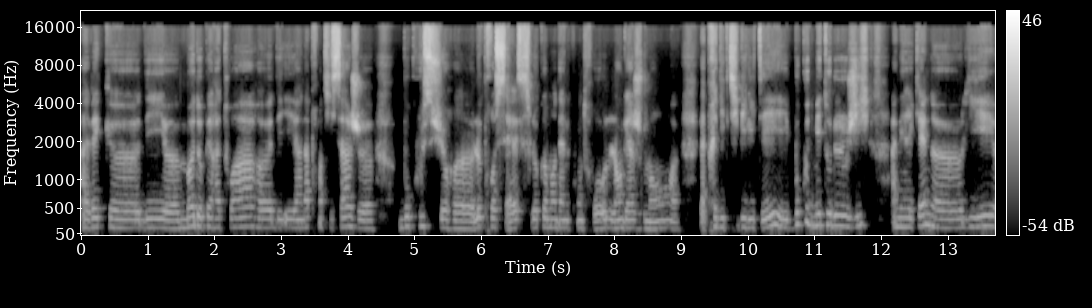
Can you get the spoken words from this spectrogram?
avec euh, des euh, modes opératoires, des, un apprentissage beaucoup sur le process, le command and control, l'engagement, la prédictibilité et beaucoup de méthodologies américaines liées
